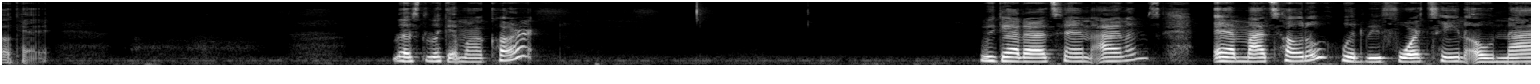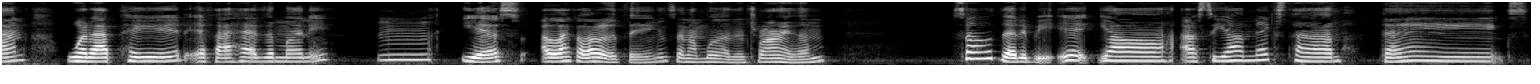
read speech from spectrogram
Okay. Let's look at my cart. We got our 10 items. And my total would be 1409 What I paid if I had the money? Mm, yes, I like a lot of the things and I'm willing to try them. So that'll be it, y'all. I'll see y'all next time. Thanks.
